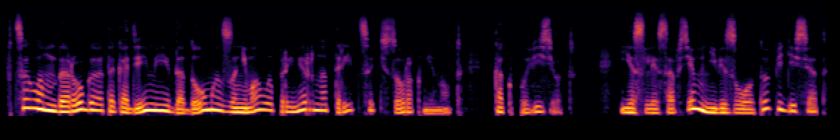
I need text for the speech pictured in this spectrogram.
в целом дорога от Академии до дома занимала примерно 30-40 минут, как повезет. Если совсем не везло, то 50,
